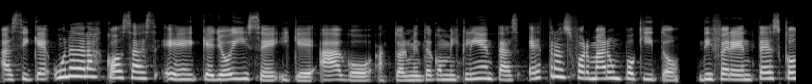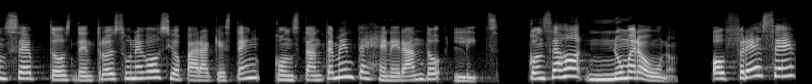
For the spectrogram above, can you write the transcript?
Así que una de las cosas eh, que yo hice y que hago actualmente con mis clientas es transformar un poquito diferentes conceptos dentro de su negocio para que estén constantemente generando leads. Consejo número uno. Ofrece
